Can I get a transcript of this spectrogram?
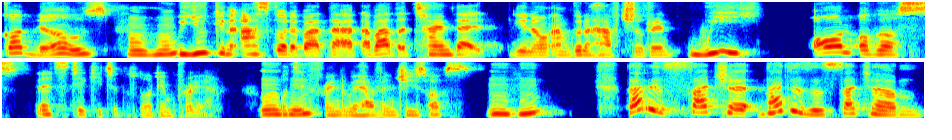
God knows. Mm-hmm. You can ask God about that, about the time that you know I'm going to have children. We, all of us, let's take it to the Lord in prayer. What a mm-hmm. friend we have in Jesus. Mm-hmm. That is such a that is a, such a, um,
